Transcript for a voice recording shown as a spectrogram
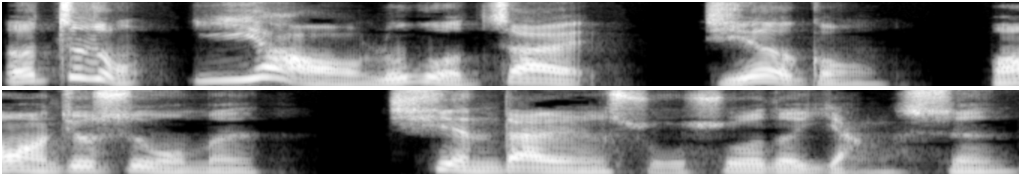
而这种医药如果在极恶宫，往往就是我们现代人所说的养生。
